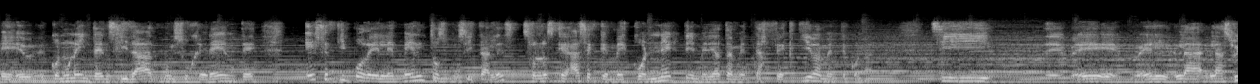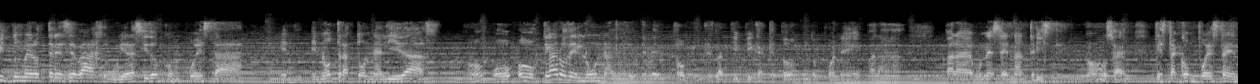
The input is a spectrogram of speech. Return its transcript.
eh, con una intensidad muy sugerente. Ese tipo de elementos musicales son los que hacen que me conecte inmediatamente, afectivamente con algo. Si la, la, suite número 3 de Bach hubiera sido compuesta en, en otra tonalidad, ¿no? O, claro de luna de, Beethoven, que es la típica que todo el mundo pone para, para una escena triste, ¿no? O sea, que está compuesta en,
